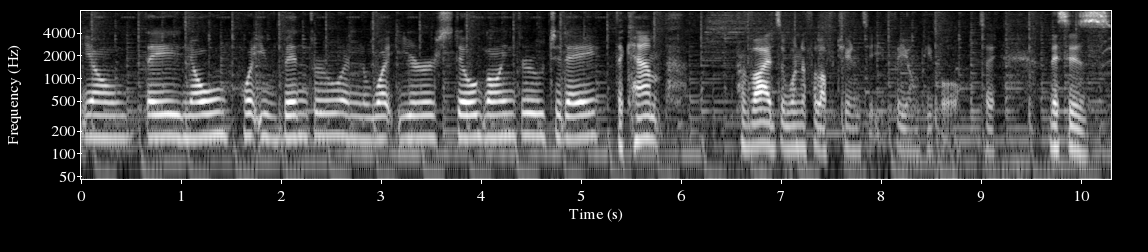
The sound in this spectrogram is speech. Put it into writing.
you know, they know what you've been through and what you're still going through today. The camp provides a wonderful opportunity for young people. So this is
